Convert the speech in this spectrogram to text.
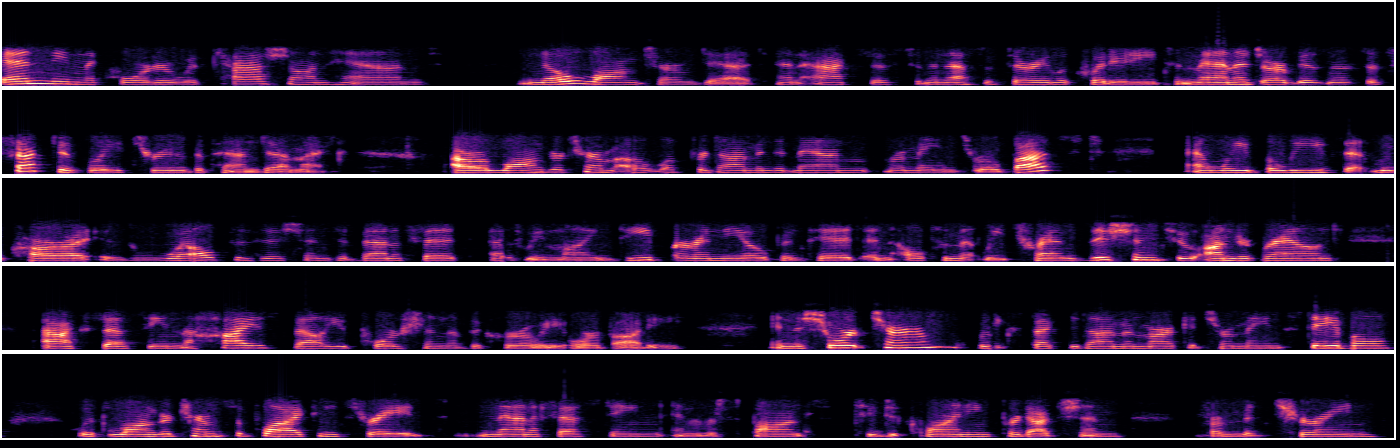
ending the quarter with cash on hand, no long-term debt, and access to the necessary liquidity to manage our business effectively through the pandemic. Our longer-term outlook for diamond demand remains robust, and we believe that Lucara is well-positioned to benefit as we mine deeper in the open pit and ultimately transition to underground, accessing the highest value portion of the Karowe ore body. In the short term, we expect the diamond market to remain stable, with longer-term supply constraints manifesting in response to declining production from maturing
